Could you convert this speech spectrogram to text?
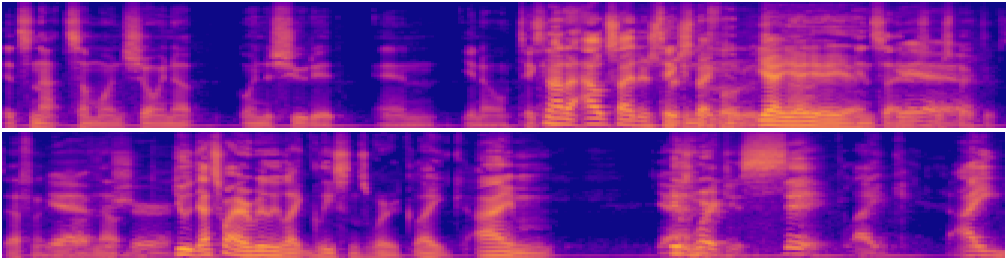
It's not someone showing up, going to shoot it, and you know taking It's not an outsider's taking the perspective. photos. Yeah, yeah, yeah, yeah. Insider's Yeah. perspective, definitely. Yeah, bro. for Now- sure. Dude, that's why I really like Gleason's work. Like I'm Yeah. his work is sick. Like I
